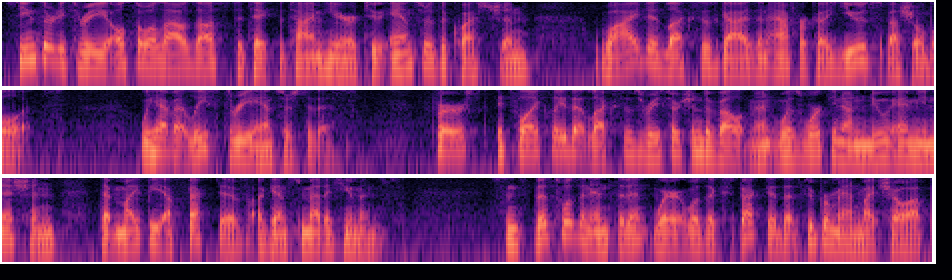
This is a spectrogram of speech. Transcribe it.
Scene 33 also allows us to take the time here to answer the question why did Lex's guys in Africa use special bullets? We have at least three answers to this. First, it's likely that Lex's research and development was working on new ammunition that might be effective against metahumans. Since this was an incident where it was expected that Superman might show up,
